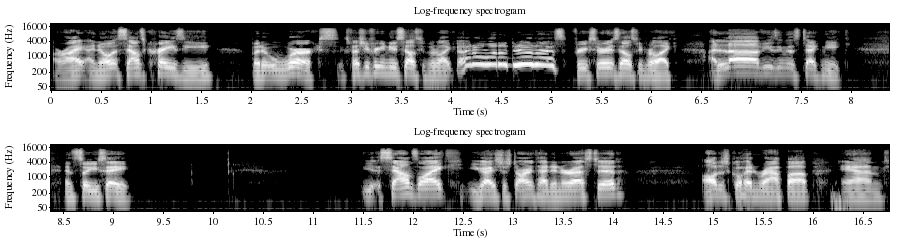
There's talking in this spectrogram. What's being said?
All right. I know it sounds crazy, but it works, especially for your new salespeople. Are like, I don't want to do this. For experienced salespeople, are like, I love using this technique. And so you say, it sounds like you guys just aren't that interested. I'll just go ahead and wrap up and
